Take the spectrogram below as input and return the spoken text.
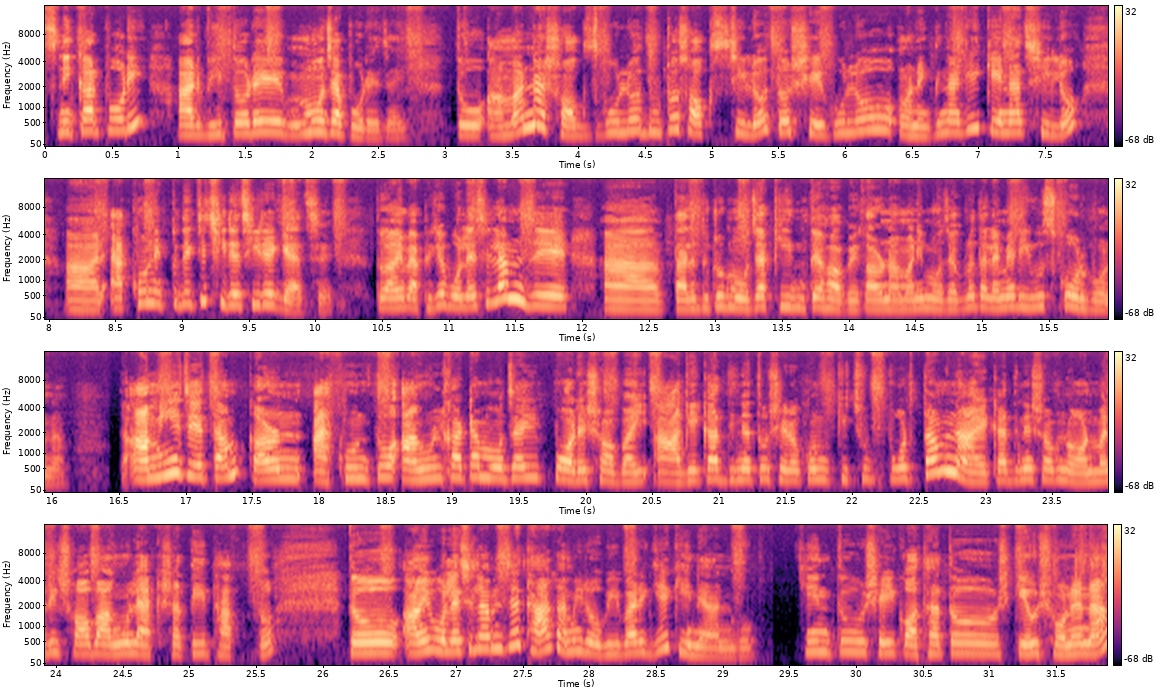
স্নিকার পরি আর ভিতরে মোজা পরে যাই। তো আমার না সক্সগুলো দুটো সক্স ছিল, তো সেগুলো অনেক দিন আগেই কেনা ছিল। আর এখন একটু দেখছি ছিঁড়ে ছিঁড়ে গেছে। তো আমি ব্যাপিকে বলেছিলাম যে তাহলে দুটো মোজা কিনতে হবে, কারণ আমার এই মোজাগুলো তাহলে আমি আর ইউজ করব না। আমি যেতাম, কারণ এখন তো আঙুল কাটা মোজাই পরে সবাই। আগেকার দিনে তো সেরকম কিছু পরতাম না, আগেকার দিনে সব নর্মালি সব আঙুল একসাথেই থাকতো। তো আমি বলেছিলাম যে, থাক, আমি রবিবার গিয়ে কিনে আনব। কিন্তু সেই কথা তো কেউ শোনে না।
